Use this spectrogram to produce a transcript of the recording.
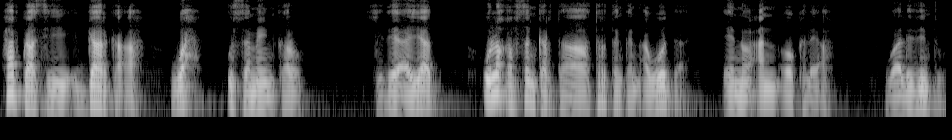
habkaasi gaarka ah wax u samayn karo. Sidee ayaad ula qabsan kartaa tartankan awoodda ee noocan oo kale ah. Waalidiintu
